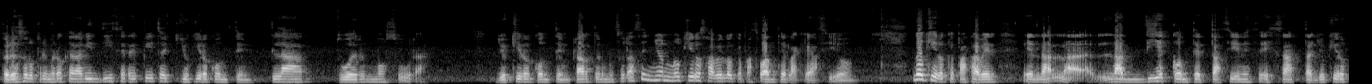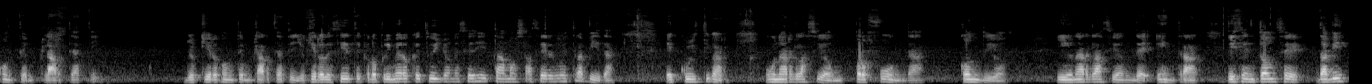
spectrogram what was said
Pero eso es lo primero que David dice, repito, es que yo quiero contemplar tu hermosura. Yo quiero contemplar tu hermosura. Señor, no quiero saber lo que pasó antes de la creación. No quiero que pase a ver eh, las 10 contestaciones exactas. Yo quiero contemplarte a ti. yo quiero contemplarte a ti. Yo quiero decirte que lo primero que tú y yo necesitamos hacer en nuestra vida es cultivar una relación profunda con Dios y una relación de entrar. Dice entonces David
